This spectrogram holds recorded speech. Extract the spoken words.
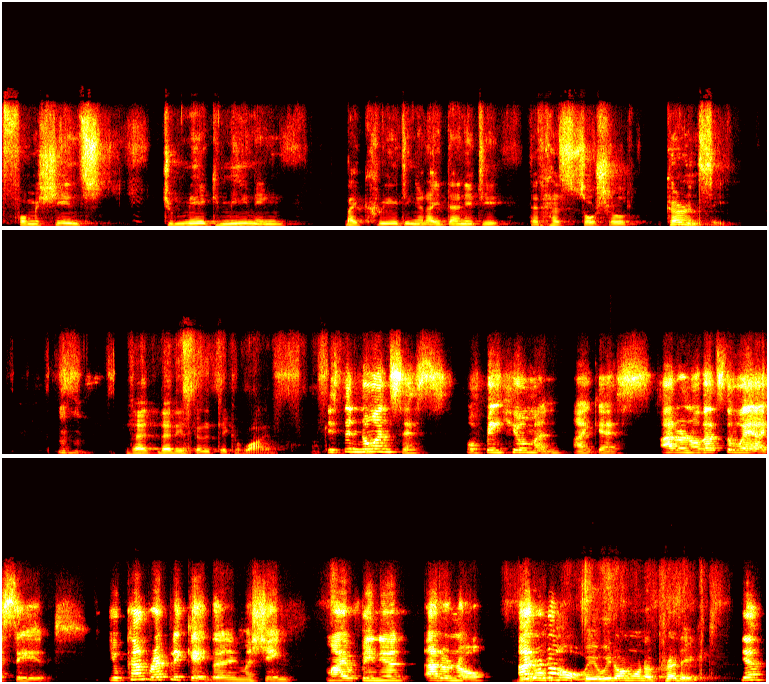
for machines to make meaning by creating an identity that has social currency, mm-hmm. that, that is going to take a while. It's the nuances of being human, I guess. I don't know. That's the way I see it. You can't replicate that in machine. My opinion, I don't know. We I don't, don't know. know. We, we don't want to predict. Yeah.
